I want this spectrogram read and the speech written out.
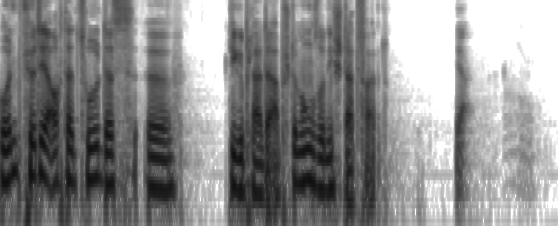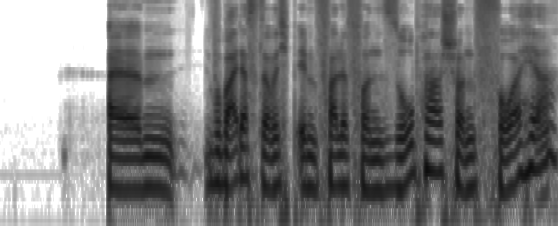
Und führte ja auch dazu, dass äh, die geplante Abstimmung so nicht stattfand. Ja. Ähm, wobei das, glaube ich, im Falle von SOPA schon vorher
